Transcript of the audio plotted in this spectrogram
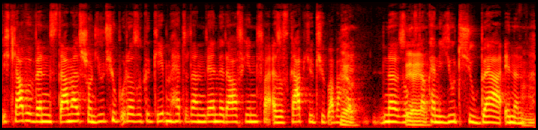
ich glaube, wenn es damals schon YouTube oder so gegeben hätte, dann wären wir da auf jeden Fall, also es gab YouTube, aber ja. halt, ne, so, es gab keine YouTuberInnen. Mhm.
